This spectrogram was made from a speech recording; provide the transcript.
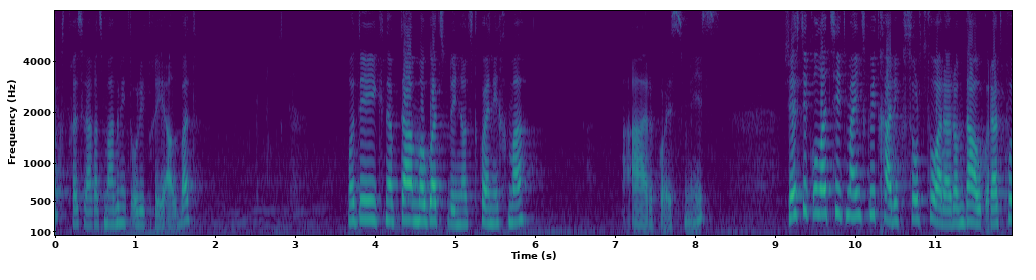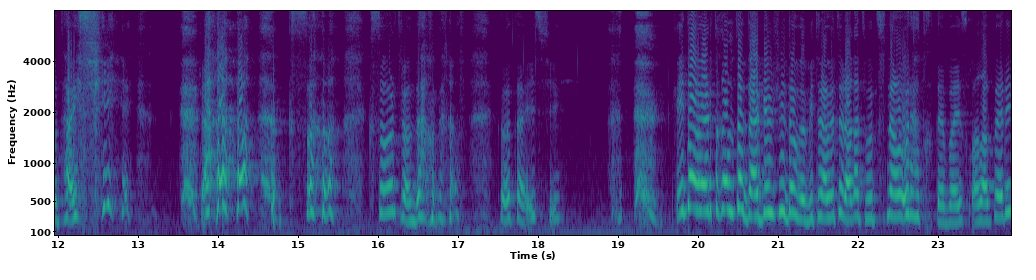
აქვს, დღეს რაღაც მაგნიტური დღეა ალბათ. მოდი იქნებ და მოგვაწვდინოთ თქვენი ხმა. არ გესმის. ჟესტიკულაციით მაინც გითხარი გსურთ თუ არა რომ დაუკრათ ქუთაისში? გსურთ რომ დაუკრათ ქუთაისში? კიდევ ერთხელ და დაგემშვიდობებით, რა მეტყვი რაღაც უცნაურად ხდება ეს ყველაფერი,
